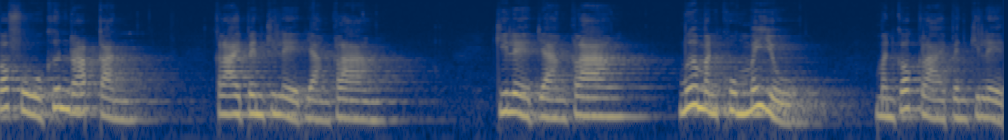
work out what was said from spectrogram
ก็ฟูขึ้นรับกัน กลายเป็นกิเลสอย่างกลาง กิเลสอย่างกลาง เมื่อมันคุมไม่อยู่ มันก็กลายเป็นกิเลส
